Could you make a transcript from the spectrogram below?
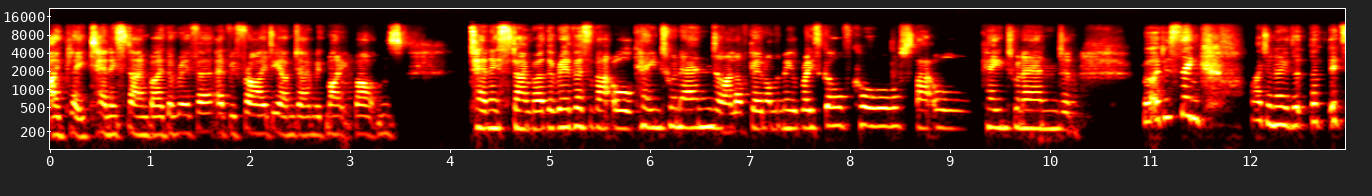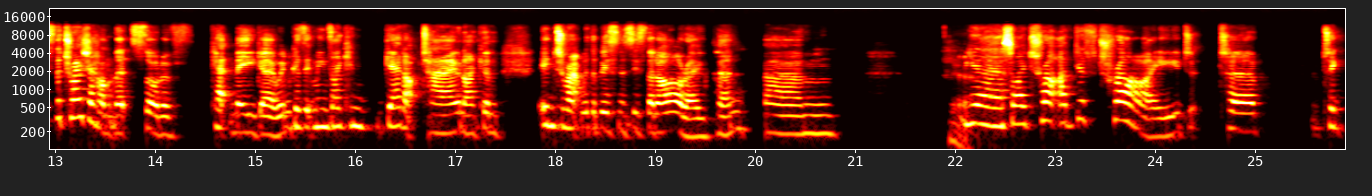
I play tennis down by the river every Friday. I'm down with Mike Barton's tennis down by the river, so that all came to an end. And I love going on the Meole Brace golf course. That all came to an end, and but I just think I don't know that, that it's the treasure hunt that's sort of kept me going because it means I can get uptown, I can interact with the businesses that are open. Um, yeah. yeah. so I try. I've just tried to to.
